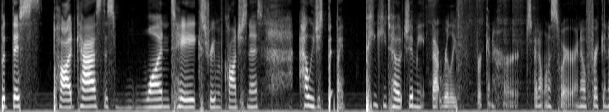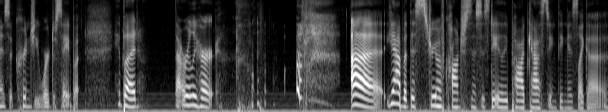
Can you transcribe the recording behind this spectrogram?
But this podcast, this one take stream of consciousness, how he just bit my pinky toe, Jimmy, that really freaking hurt. I don't want to swear. I know freaking is a cringy word to say, but hey, bud, that really hurt. uh yeah but this stream of consciousness this daily podcasting thing is like a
